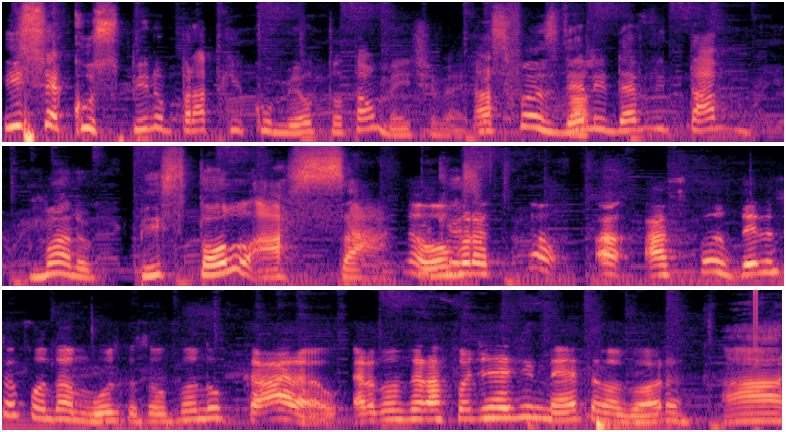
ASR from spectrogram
Isso é cuspir no prato que comeu totalmente, velho. As fãs dele devem estar, mano, pistolaça. Não, vamos pra... não a- as fãs dele não são fã da música, são fã do cara. Era vamos virar fã de heavy metal agora. Ah,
